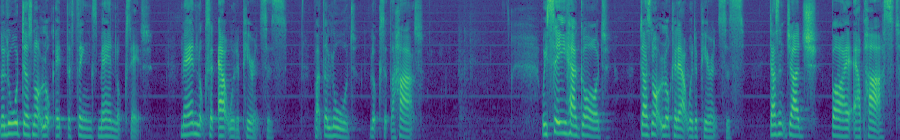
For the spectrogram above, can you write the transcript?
The Lord does not look at the things man looks at. Man looks at outward appearances but the Lord looks at the heart. we see how God does not look at outward appearances, doesn't judge by our past,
